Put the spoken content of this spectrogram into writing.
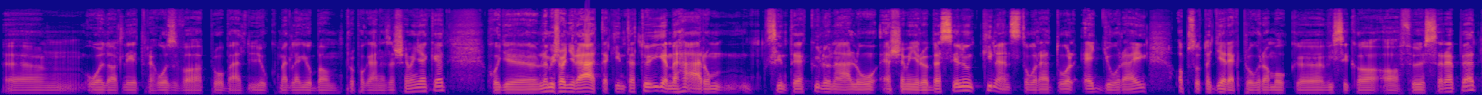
öm, oldalt létrehozva próbáljuk meg legjobban propagálni az eseményeket, hogy ö, nem is annyira áttekintető, igen, mert három szinte különálló eseményről beszélünk, 9 órától egy óráig abszolút a gyerekprogramok ö, viszik a, a főszerepet,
